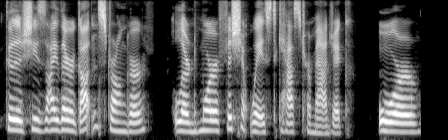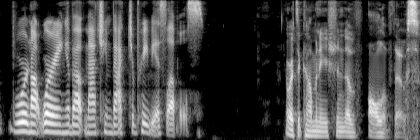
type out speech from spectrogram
Because she's either gotten stronger, learned more efficient ways to cast her magic, or we're not worrying about matching back to previous levels. Or it's a combination of all of those.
